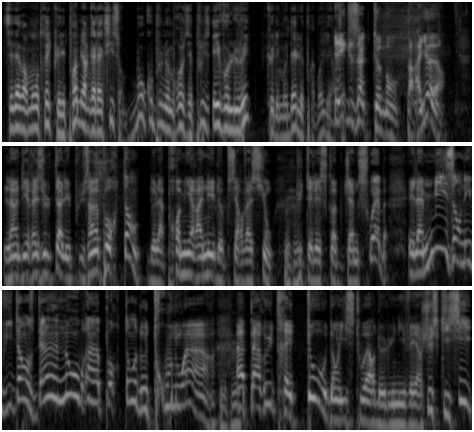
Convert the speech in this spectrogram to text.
c'est d'avoir montré que les premières galaxies sont beaucoup plus nombreuses et plus évoluées que les modèles le prévoyaient. fait. Exactement. Par ailleurs, l'un des résultats les plus importants de la première année d'observation du télescope James Webb est la mise en évidence d'un nombre important de trous noirs apparus très tôt dans l'histoire de l'univers. Jusqu'ici,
